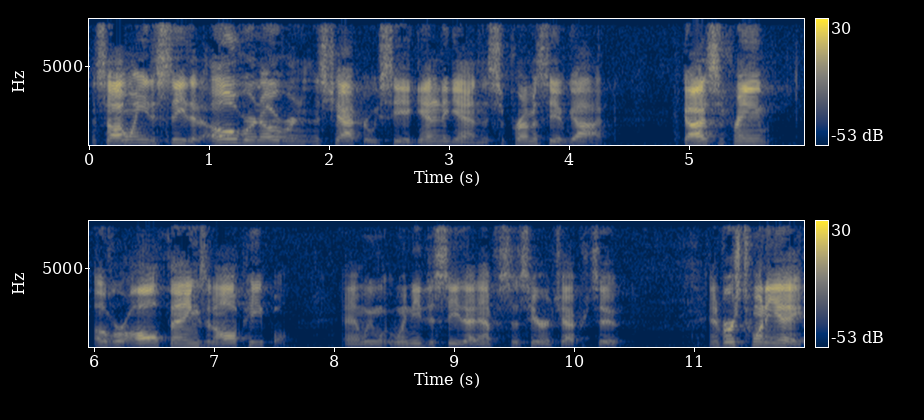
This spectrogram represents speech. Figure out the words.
And so I want you to see that over and over in this chapter, we see again and again the supremacy of God. God is supreme over all things and all people. And we, we need to see that emphasis here in chapter 2. In verse 28,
